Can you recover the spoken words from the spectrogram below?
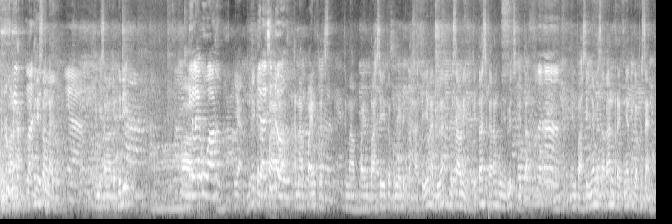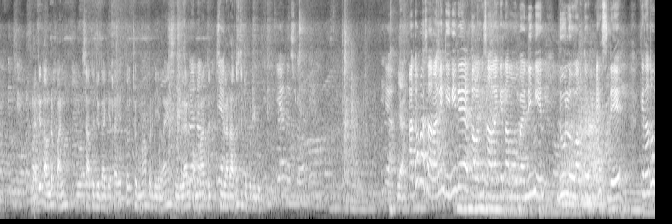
Rumit lah gitu. lah itu Ya. yang bisa ngatur jadi uh, Nilai uang. Ya, jadi kenapa dong. kenapa inflasi kenapa inflasi itu perlu diperhatiin adalah misal nih kita sekarang punya duit sejuta, inflasinya misalkan rate-nya 3%. Berarti tahun depan satu juta kita itu cuma bernilai 9,970 ribu. Iya, that's true. Ya. Ya. Atau kasarannya gini deh, kalau misalnya kita mau bandingin dulu waktu SD kita tuh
